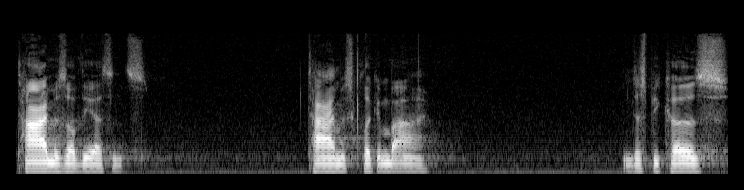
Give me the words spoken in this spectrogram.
time is of the essence, time is clicking by. And just because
